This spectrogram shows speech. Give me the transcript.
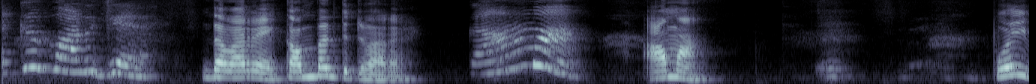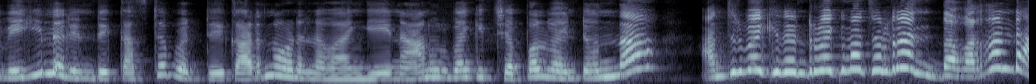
எக்கு பாருங்க இந்த வரேன். கம்பு எடுத்துட்டு வரேன். ஆமா. ஆமாம் போய் வெயிலில் ரெண்டு கஷ்டப்பட்டு கடன் உடனே வாங்கி நானூறுபாய்க்கு செப்பல் வாங்கிட்டு வந்தா அஞ்சு ரூபாய்க்கு ரெண்டு ரூபாய்க்குமா சொல்கிறேன் இந்த வர்றேன்டா.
